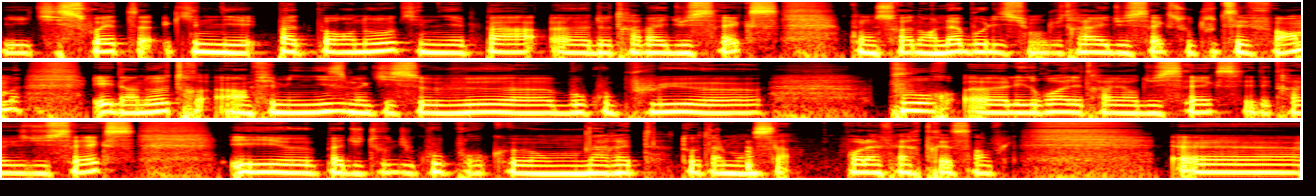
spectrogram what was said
et qui souhaitent qu'il n'y ait pas de porno, qu'il n'y ait pas euh, de travail du sexe, qu'on soit dans l'abolition du travail du sexe sous toutes ses formes, et d'un autre, un féminisme qui se veut euh, beaucoup plus... euh, pour les droits des travailleurs du sexe et des travailleuses du sexe, et pas du tout du coup pour qu'on arrête totalement ça, pour la faire très simple. Euh,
